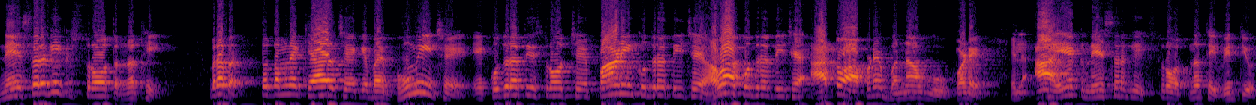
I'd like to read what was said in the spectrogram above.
નૈસર્ગિક સ્ત્રોત નથી. બરાબર? તો તમને ખ્યાલ છે કે ભાઈ ભૂમિ છે, એ કુદરતી સ્ત્રોત છે, પાણી કુદરતી છે, હવા કુદરતી છે, આ તો આપણે બનાવવું પડે. એટલે આ એક નૈસર્ગિક સ્ત્રોત નથી વિદ્યુત.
